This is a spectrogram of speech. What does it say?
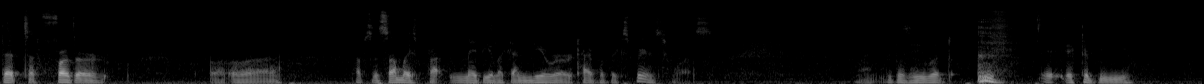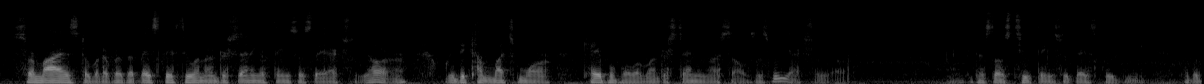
that's a further, or, or a, perhaps in some ways, maybe like a nearer type of experience to us right? Because he would, it, it could be surmised or whatever that basically through an understanding of things as they actually are, we become much more capable of understanding ourselves as we actually are. Right? Because those two things would basically be sort of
